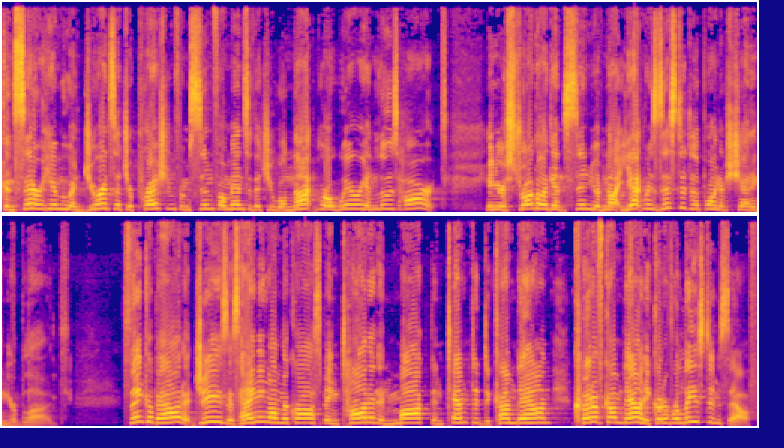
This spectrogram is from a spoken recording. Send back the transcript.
Consider him who endured such oppression from sinful men so that you will not grow weary and lose heart. In your struggle against sin, you have not yet resisted to the point of shedding your blood. Think about it. Jesus hanging on the cross, being taunted and mocked and tempted to come down, could have come down. He could have released himself.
